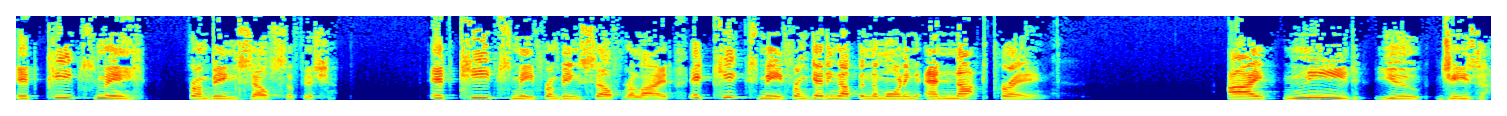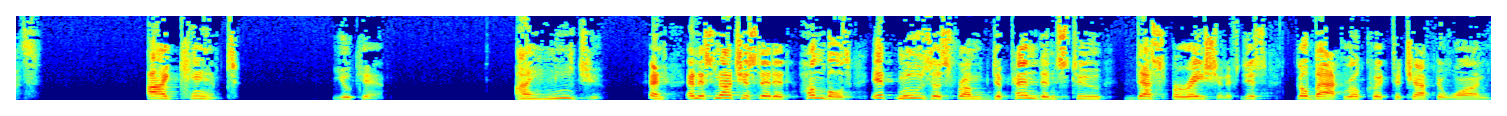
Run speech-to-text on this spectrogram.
It keeps me from being self-sufficient. It keeps me from being self-reliant. It keeps me from getting up in the morning and not praying. I need you, Jesus. I can't. You can. I need you. And, and it's not just that it humbles, it moves us from dependence to desperation. If you just go back real quick to chapter 1,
